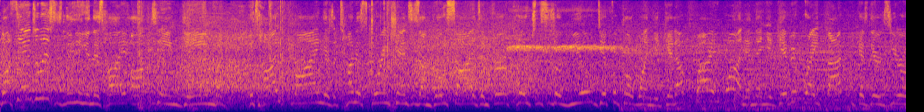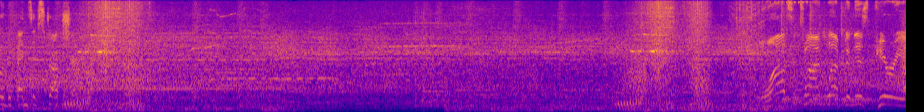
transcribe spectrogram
Los Angeles is leading in this high-octane game, but it's high-flying. There's a ton of scoring chances on both sides, and for a coach, this is a real difficult one. You get up by one, and then you give it right back because there's zero defensive structure. Lots of time left in this period.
